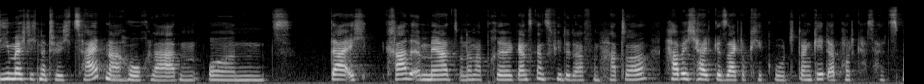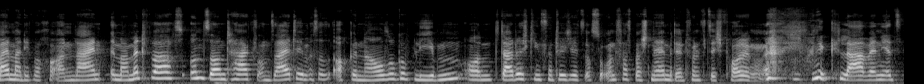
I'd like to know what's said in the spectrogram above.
die möchte ich natürlich zeitnah hochladen und da ich gerade im März und im April ganz, ganz viele davon hatte, habe ich halt gesagt, okay, gut, dann geht der Podcast halt zweimal die Woche online, immer mittwochs und sonntags und seitdem ist es auch genauso geblieben und dadurch ging es natürlich jetzt auch so unfassbar schnell mit den 50 Folgen. Ich meine, klar, wenn jetzt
